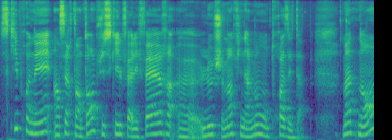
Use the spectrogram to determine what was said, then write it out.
ce qui prenait un certain temps puisqu'il fallait faire euh, le chemin finalement en trois étapes. Maintenant,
